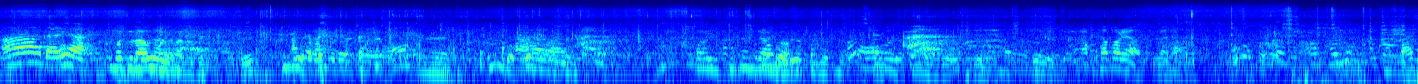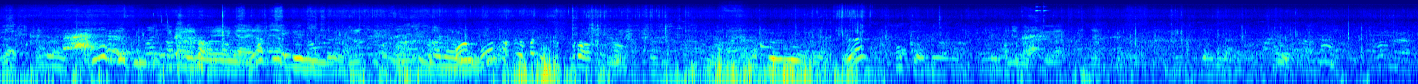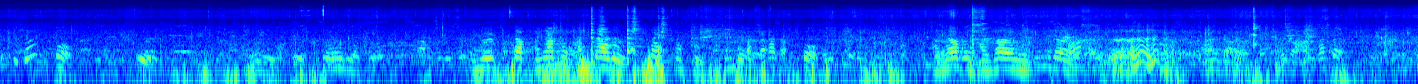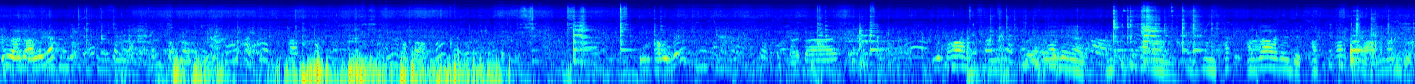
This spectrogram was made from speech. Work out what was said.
아, 나야. 어. 진짜 반야분 간다도 진짜 했었어. 반야분 간 사람이 진짜. 얼마 전에 20사람 가가야 되는데 다 찍었어요 안 간대.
